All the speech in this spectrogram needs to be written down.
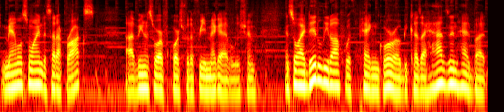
Mamoswine to set up rocks. Uh, Venusaur, of course, for the free Mega Evolution. And so I did lead off with Pangoro because I have Zen Headbutt,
